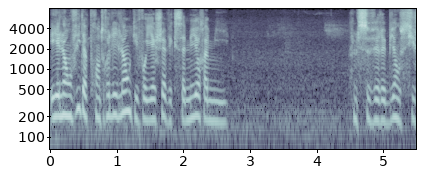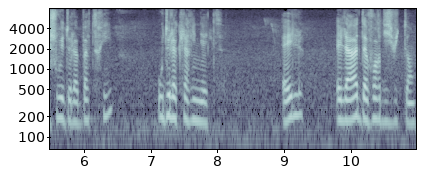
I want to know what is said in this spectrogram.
et elle a envie d'apprendre les langues et voyager avec sa meilleure amie. Elle se verrait bien aussi jouer de la batterie ou de la clarinette. Elle, elle a hâte d'avoir 18 ans.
